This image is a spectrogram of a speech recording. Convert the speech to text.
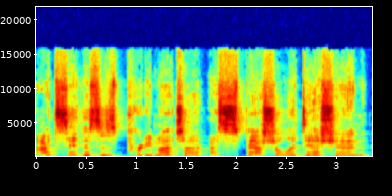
I'd say this is pretty much a, a special edition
